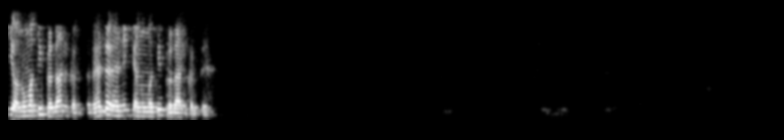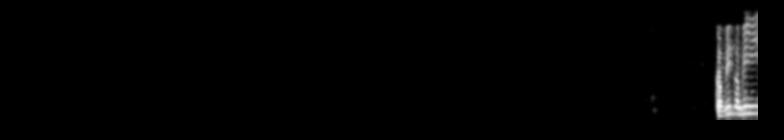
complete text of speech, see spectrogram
की अनुमति प्रदान कर, रहते रहने की अनुमति प्रदान करते हैं। कभी कभी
